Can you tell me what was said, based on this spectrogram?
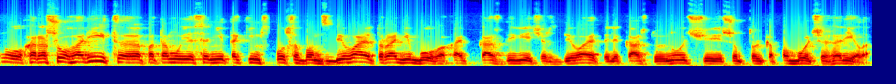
ну, хорошо горит, э, потому если они таким способом сбивают, ради бога, хоть каждый вечер сбивают или каждую ночь, и чтобы только побольше горело.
